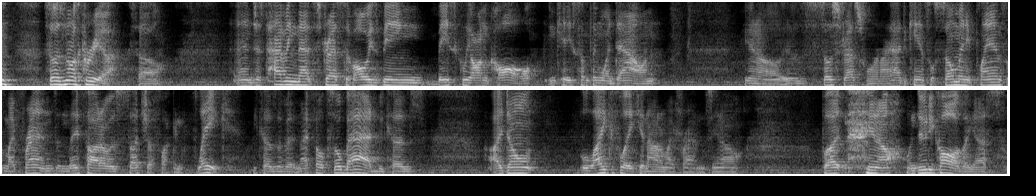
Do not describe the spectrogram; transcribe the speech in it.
so is North Korea. So, and just having that stress of always being basically on call in case something went down. You know, it was so stressful, and I had to cancel so many plans with my friends, and they thought I was such a fucking flake because of it, and I felt so bad because I don't like flaking out on my friends, you know. But you know, when duty calls, I guess.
